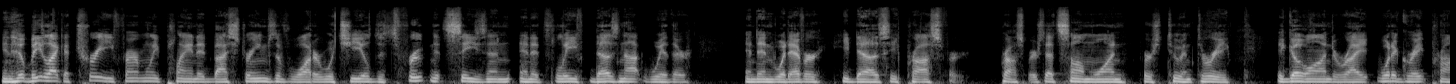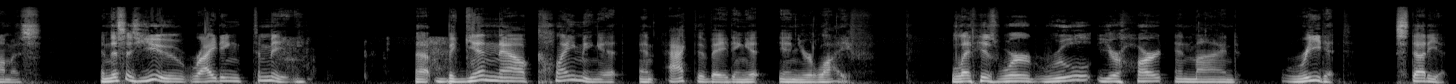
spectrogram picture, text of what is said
And he'll be like a tree firmly planted by streams of water, which yields its fruit in its season, and its leaf does not wither. And in whatever he does, he prosper, prospers. That's Psalm 1, verse 2 and 3. They go on to write, What a great promise. And this is you writing to me. Uh, begin now claiming it and activating it in your life. Let his word rule your heart and mind. Read it, study it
